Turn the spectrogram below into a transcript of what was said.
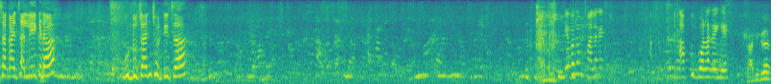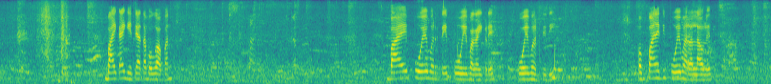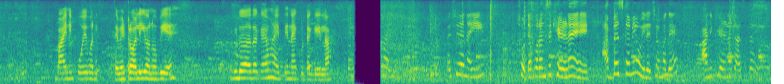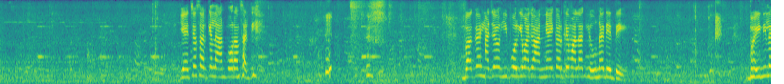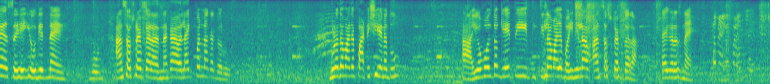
काय चालली इकडं? गुड्डूचा आणि छोटीचा. बघा मला काय आप कुछ बोलना चाहेंगे? तिकडे. बाय काय घेते आता बघू आपण. बाय पोहे भरते पोहे बघा इकडे. पोहे भरते ती. पप्पाने ती पोहे भरायला लावलेत. बायनी पोहे भरले. ते मी ट्रॉली घेऊन उभी आहे. गुडू आता काय माहिती नाही कुठं गेला. कशी आहे नाही छोट्या पोरांचं खेळणं आहे हे. अभ्यास कमी होईल याच्यामध्ये आणि खेळणं जास्त आहे. याच्यासारख्या लहान पोरांसाठी. बघा माझ्या ही पोरगी माझ्या अन्याय करते मला घेऊ नाही देते. बहिणीला असं हे घेऊ देत नाही. अनसबस्क्राईब करा नका लाईक पण नका करू. गुड तर माझ्या पाठीशी आहे ना तू. हा यो बोलतो घे ती ती- तिला माझ्या बहिणीला अनसबस्क्राईब करा. काही गरज नाही.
